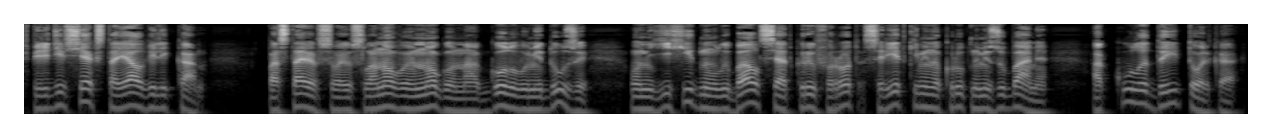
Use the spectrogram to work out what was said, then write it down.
Впереди всех стоял великан — Поставив свою слоновую ногу на голову медузы, он ехидно улыбался, открыв рот с редкими, но крупными зубами. Акула, да и только.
